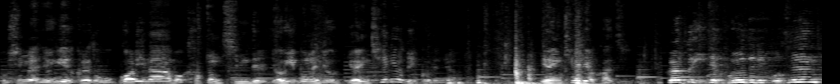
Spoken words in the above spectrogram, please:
보시면 여기 그래도 옷걸이나 뭐 각종 짐들 여기 보면 여, 여행 캐리어도 있거든요. 여행 캐리어까지. 그리고 또 이제 보여드릴 곳은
